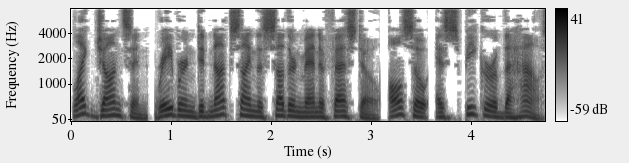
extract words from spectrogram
Like Johnson, Rayburn did not sign the Southern Manifesto. Also, as Speaker of the House,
